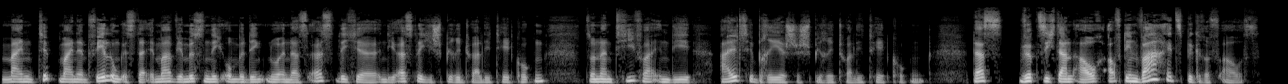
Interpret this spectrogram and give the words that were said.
mein Tipp, meine Empfehlung ist da immer, wir müssen nicht unbedingt nur in das östliche, in die östliche Spiritualität gucken, sondern tiefer in die althebräische Spiritualität gucken. Das wirkt sich dann auch auf den Wahrheitsbegriff aus.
